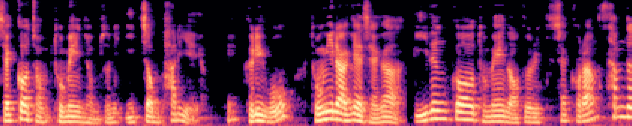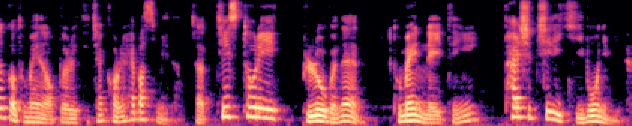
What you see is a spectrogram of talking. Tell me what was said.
제거 도메인 점수는 2.8이에요. 그리고 동일하게 제가 2등 거 도메인 어토리티 체커랑 3등 거 도메인 어토리티 체커를 해봤습니다. 자, 티스토리 블로그는 도메인 레이팅이 87이 기본입니다.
